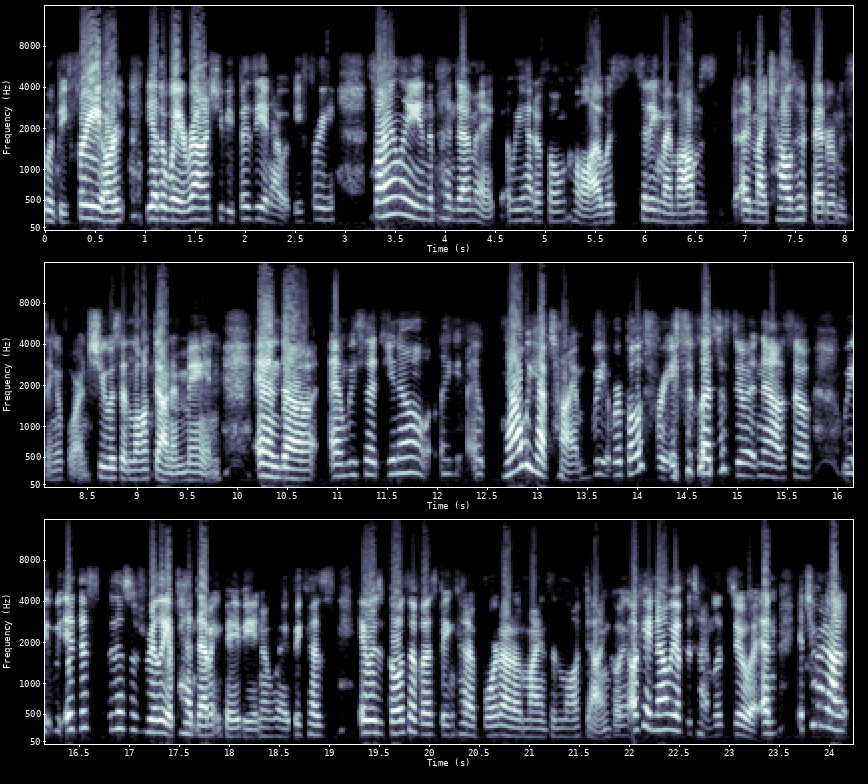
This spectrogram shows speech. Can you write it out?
would be free, or the other way around, she'd be busy, and I would be free. Finally, in the pandemic, we had a phone call. I was sitting in my mom's in my childhood bedroom in Singapore, and she was in lockdown in Maine, and uh, and we said, you know, like uh, now we have time. We, we're both free, so let's just do it now. So we, we it, this this was really a pandemic baby in a way because it was both of us being kind of bored out of minds in lockdown, going, okay, now we have the time, let's do it. And it turned out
